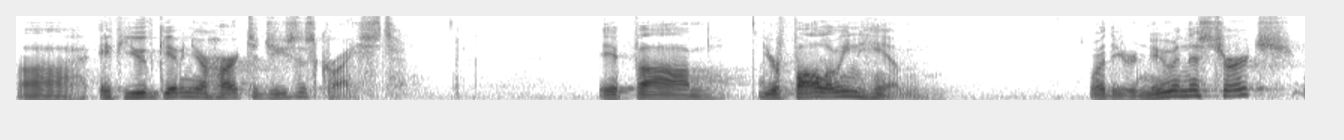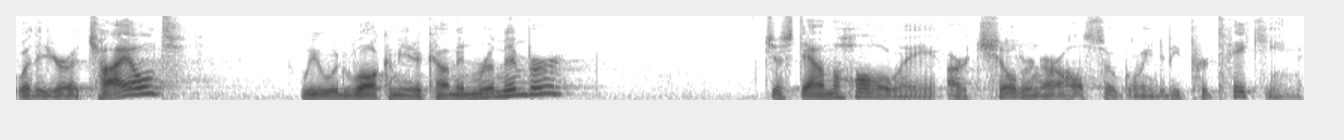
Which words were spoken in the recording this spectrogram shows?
uh, if you've given your heart to Jesus Christ, if um, you're following Him, whether you're new in this church, whether you're a child, we would welcome you to come and remember just down the hallway, our children are also going to be partaking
